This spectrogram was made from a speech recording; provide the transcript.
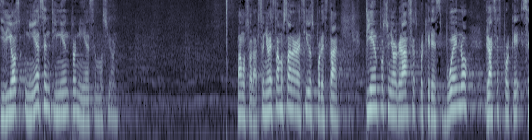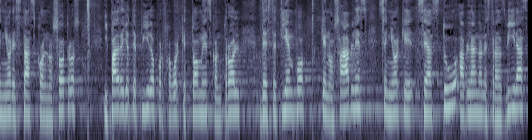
Y Dios ni es sentimiento ni es emoción. Vamos a orar. Señor, estamos tan agradecidos por este tiempo. Señor, gracias porque eres bueno. Gracias porque, Señor, estás con nosotros. Y Padre, yo te pido, por favor, que tomes control de este tiempo, que nos hables, Señor, que seas tú hablando nuestras vidas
